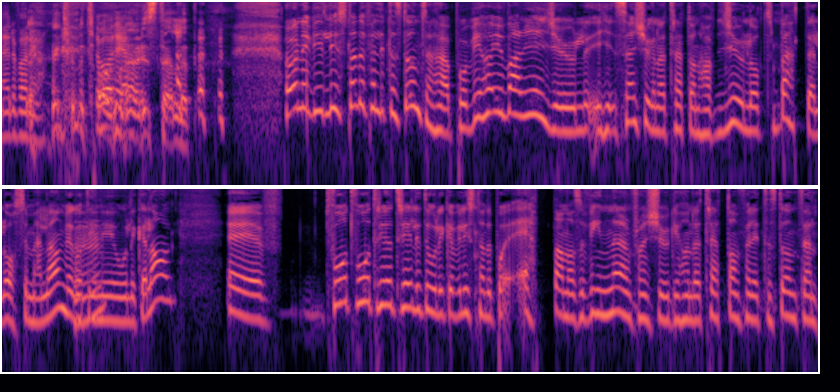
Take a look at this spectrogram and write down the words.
Nej, det var det. Kunde Det ta var den det. här istället. Hörrni, vi lyssnade för en liten stund sedan här på, vi har ju varje jul i- sedan 2013 haft jullåtsbattle oss emellan. Vi har gått in i olika lag. Eh, f- Två, två, tre och tre lite olika. Vi lyssnade på ettan, alltså vinnaren från 2013 för en liten stund sedan.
